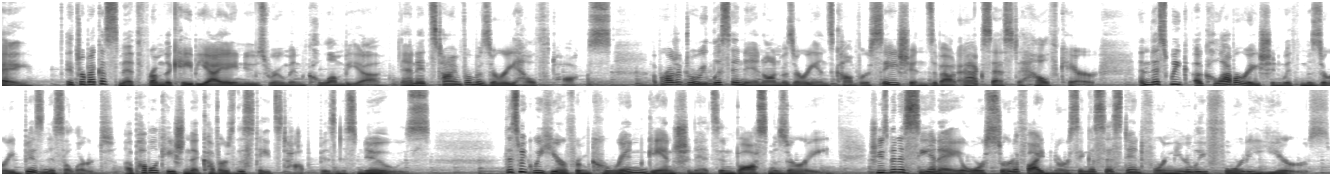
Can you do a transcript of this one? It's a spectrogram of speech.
Hey, it's Rebecca Smith from the KBIA newsroom in Columbia, and it's time for Missouri Health Talks, a project where we listen in on Missourians' conversations about access to health care. And this week, a collaboration with Missouri Business Alert, a publication that covers the state's top business news. This week, we hear from Karren Ganschinietz in Boss, Missouri. She's been a CNA or certified nursing assistant for nearly 40 years,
